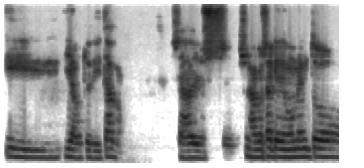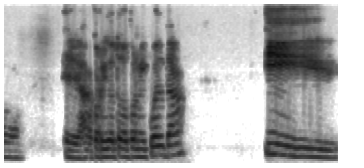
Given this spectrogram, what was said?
y, y autoeditado. O sea, es, una cosa que de momento eh, ha corrido todo por mi cuenta. Y,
